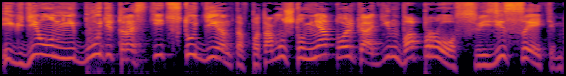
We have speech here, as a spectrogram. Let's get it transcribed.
и где он не будет растить студентов, потому что у меня только один вопрос в связи с этим.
